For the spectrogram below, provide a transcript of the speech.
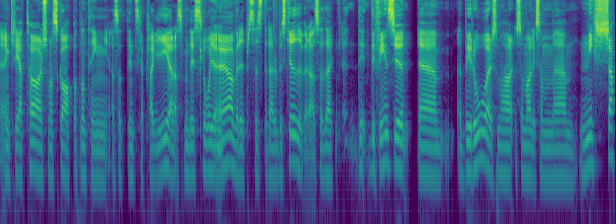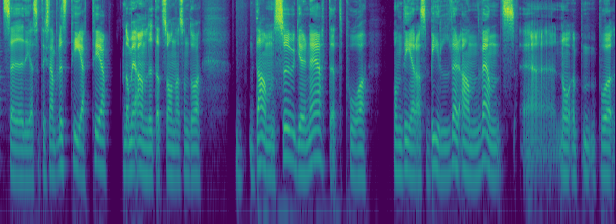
en kreatör som har skapat någonting, alltså att det inte ska plagieras, men det slår ju Mm. över i precis det där du beskriver. Alltså där, det, det finns ju eh, byråer som har, som har liksom, eh, nischat sig i det, så att exempelvis TT, de har anlitat sådana som då dammsuger nätet på om deras bilder används eh, nå- på,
